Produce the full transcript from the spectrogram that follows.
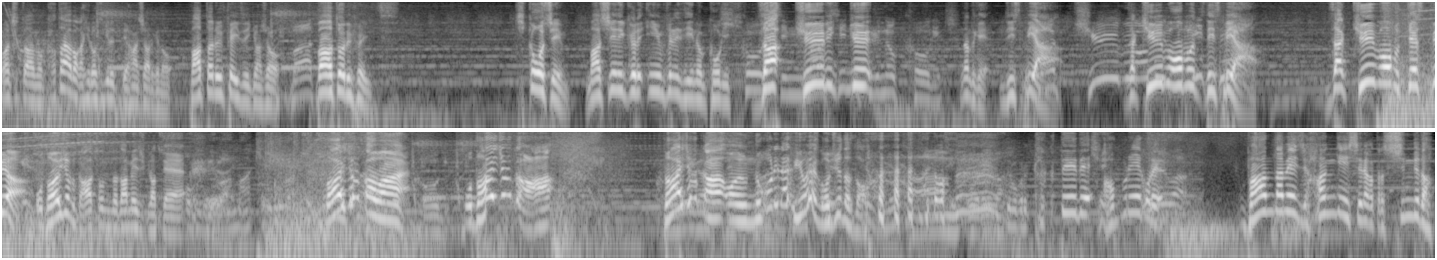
まあちょっとあの肩幅が広すぎるっていう話あるけどバトルフェイズいきましょうバトルフェイズ機皇神マシニクルインフィニティの攻撃ザ・キュービック。なんだっけ？ Despair The Cube of Despair The Cube of Despair お大丈夫か？そんなダメージ食らって。大丈夫か？お前。お大丈夫か？大丈夫か？おい残りライフ450だぞ。でもこれ確定で危ねえこれ。バンダメージ半減してなかったら死んでた。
